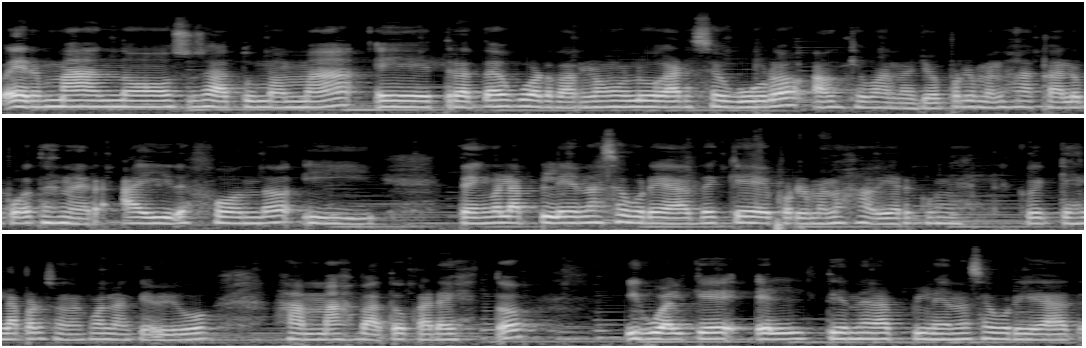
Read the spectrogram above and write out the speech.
hermanos, o sea, tu mamá, eh, trata de guardarlo en un lugar seguro, aunque bueno, yo por lo menos acá lo puedo tener ahí de fondo y tengo la plena seguridad de que por lo menos Javier, con que es la persona con la que vivo, jamás va a tocar esto. Igual que él tiene la plena seguridad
